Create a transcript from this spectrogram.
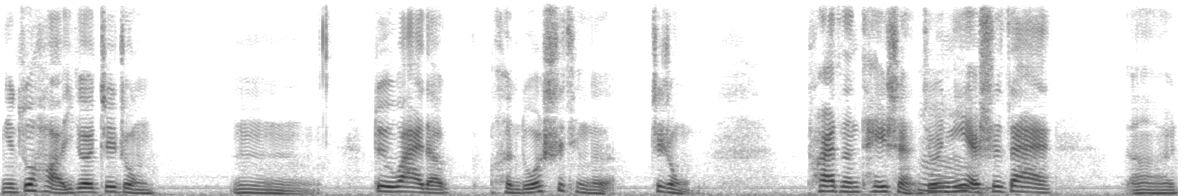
你做好一个这种，嗯，对外的很多事情的这种 presentation，就是你也是在，嗯，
